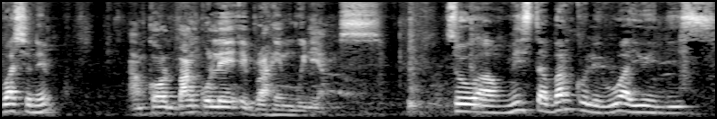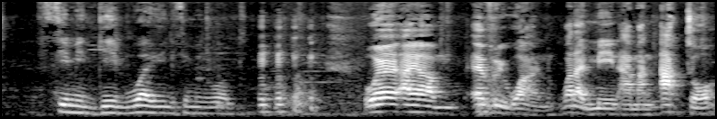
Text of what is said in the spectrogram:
what's your name? I'm called Bankole Ibrahim Williams. So, um, Mr. Bankole, who are you in this filming game? Who are you in the filming world? Where I am everyone. What I mean, I'm an actor,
